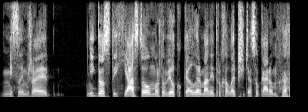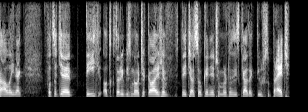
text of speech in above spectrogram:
myslím, že nikto z tých jazdcov, možno Vilko Kellerman je trocha lepší časovkárom, ale inak v podstate tých, od ktorých by sme očakávali, že v tej časovke niečo možno získajú, tak tí už sú preč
